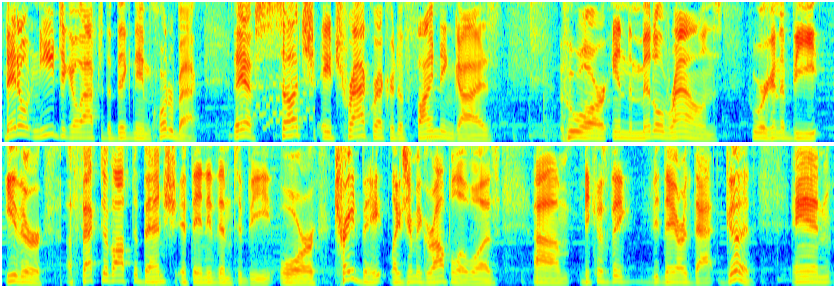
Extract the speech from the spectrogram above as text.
they don't need to go after the big name quarterback. They have such a track record of finding guys who are in the middle rounds who are going to be either effective off the bench if they need them to be, or trade bait like Jimmy Garoppolo was, um, because they they are that good. And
